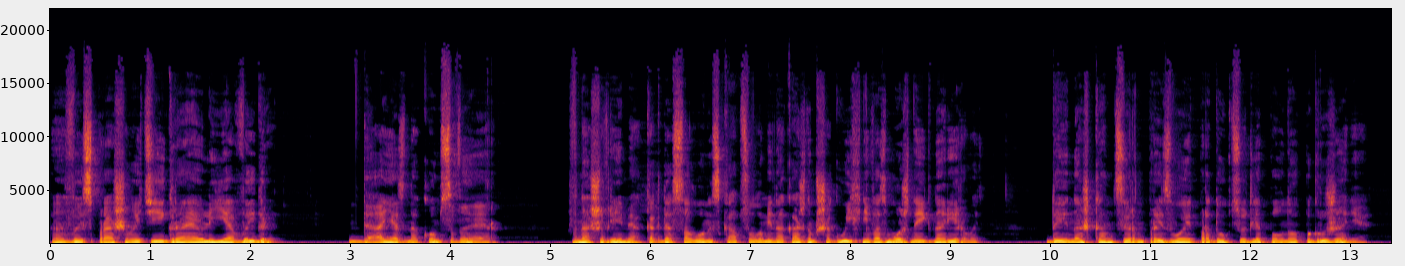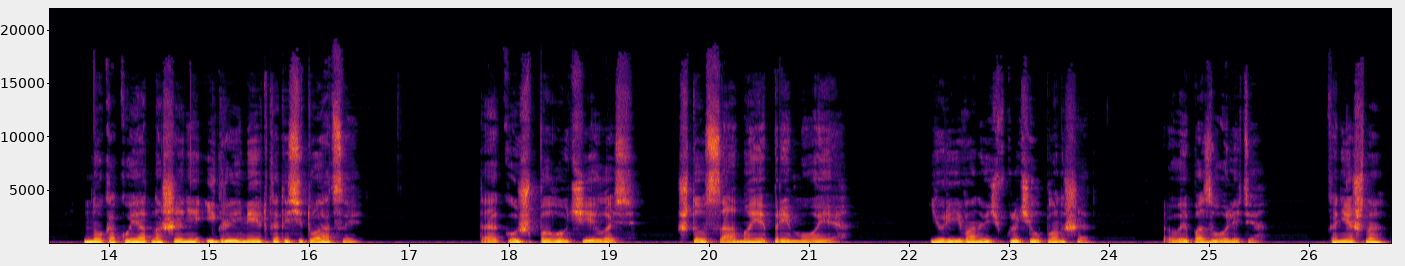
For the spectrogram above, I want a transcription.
Вы спрашиваете, играю ли я в игры? Да, я знаком с VR. В наше время, когда салоны с капсулами на каждом шагу их невозможно игнорировать, да и наш концерн производит продукцию для полного погружения. Но какое отношение игры имеют к этой ситуации? Так уж получилось, что самое прямое. Юрий Иванович включил планшет. Вы позволите? Конечно.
